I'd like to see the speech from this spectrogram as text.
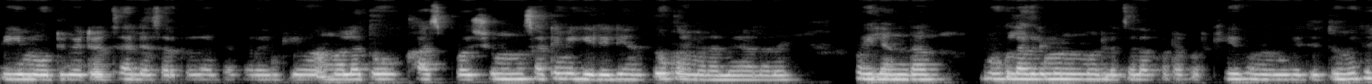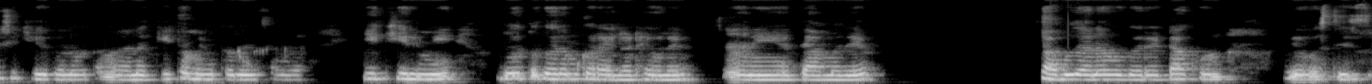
डिमोटिवेटेड झाल्यासारखं झालं. कारण की मला तो खाससाठी मी गेलेली आणि तो काही मला मिळाला नाही. पहिल्यांदा भूक लागली म्हणून म्हटलं चला फटाफट खीर बनवून घेते. तुम्ही कशी खीर बनवता मला नक्की कमेंट करून सांगा. ही खीर मी दूध गरम करायला ठेवले आणि त्यामध्ये साबुदाणा वगैरे टाकून व्यवस्थित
